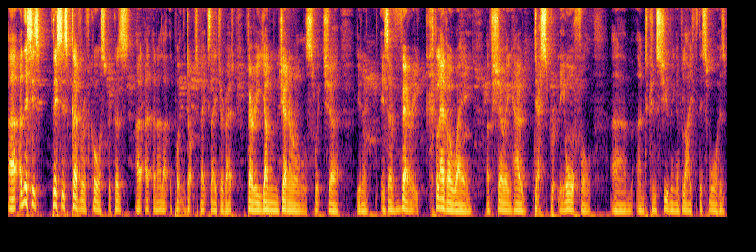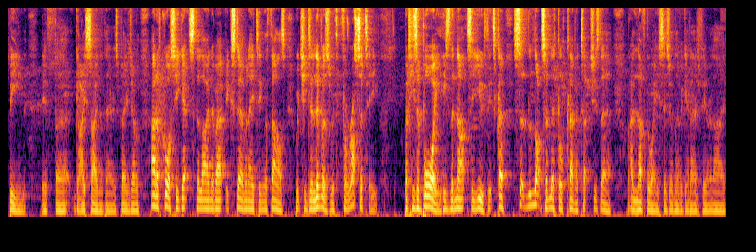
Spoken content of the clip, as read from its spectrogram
Uh, and this is this is clever, of course, because uh, uh, and I like the point the Doctor makes later about very young generals, which you know is a very clever way of showing how desperately awful um, and consuming of life this war has been. If uh, Guy Siner there is playing General, and of course he gets the line about exterminating the Thals, which he delivers with ferocity. But he's a boy. He's the Nazi youth. It's clever. So lots of little clever touches there. I love the way he says, "You'll never get out of here alive."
